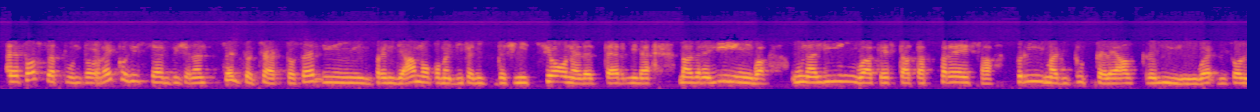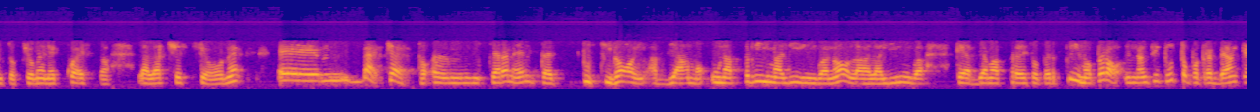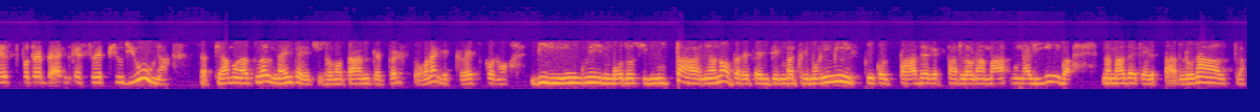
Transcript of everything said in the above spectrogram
eh, forse appunto non è così semplice, nel senso certo se mh, mm, prendiamo come definizione del termine madrelingua una lingua che è stata appresa prima di tutte le altre lingue, di solito più o meno è questa la, l'accezione, e, ehm, beh, certo, ehm, chiaramente tutti noi abbiamo una prima lingua, no? la, la, lingua che abbiamo appreso per primo, però innanzitutto potrebbe anche, potrebbe anche, essere più di una. Sappiamo naturalmente che ci sono tante persone che crescono bilingui in modo simultaneo, no? per esempio in matrimoni misti, col padre che parla una, una lingua, la madre che parla un'altra.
